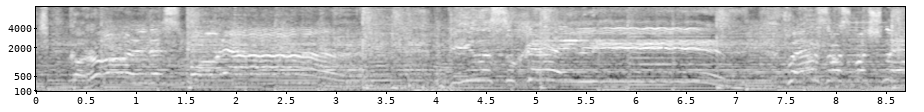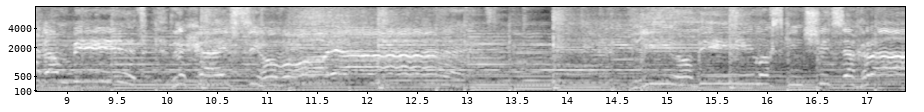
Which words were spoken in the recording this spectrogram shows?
розуміють, король десь поряд, біле сухе і лід, ферзь розпочне гамбіт, нехай всі говорять, в її обіймах скінчиться гра,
